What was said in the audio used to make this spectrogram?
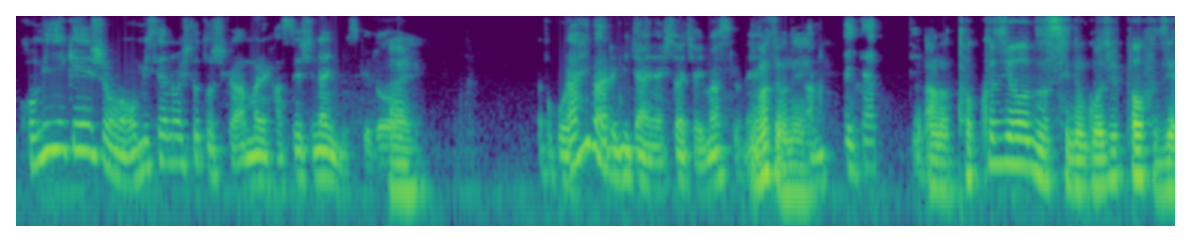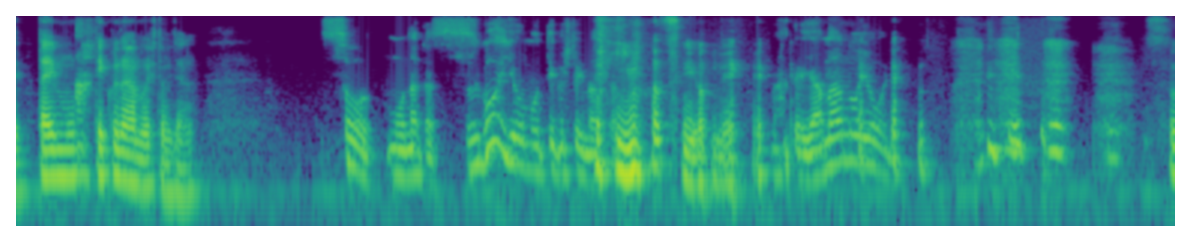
コミュニケーションはお店の人としかあんまり発生しないんですけど、やっはい。ぱこうライバルみたいな人たちはいますよねいますよねあ。いたっていうあの、特上寿司の50%オフ絶対持ってくな、あの人みたいな。そうもうなんかすごい量持っていく人いますかいますよね。らなんか山のように そ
